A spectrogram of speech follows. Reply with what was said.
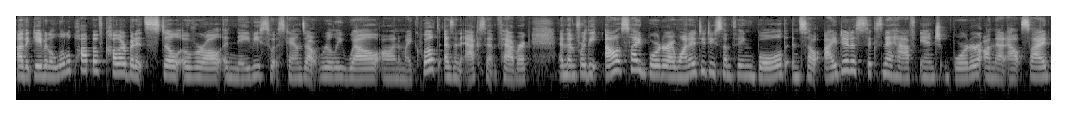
uh, that gave it a little pop of color, but it's still overall a navy. So it stands out really well on my quilt as an accent fabric. And then for the outside border, I wanted to do something bold. And so I did a six and a half inch inch border on that outside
